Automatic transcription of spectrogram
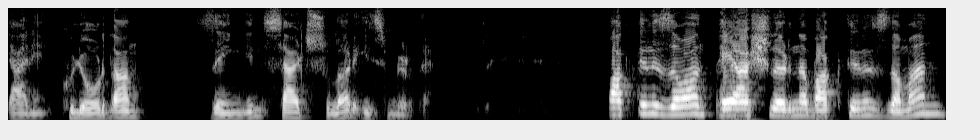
Yani klordan zengin sert sular İzmir'de. Baktığınız zaman pH'larına baktığınız zaman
